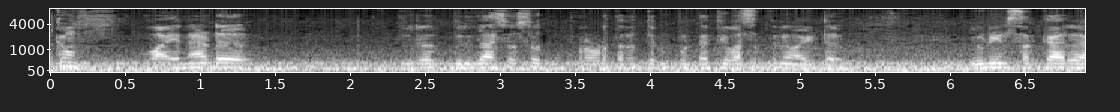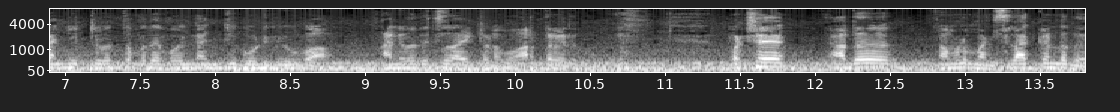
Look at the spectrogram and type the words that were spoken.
വെൽക്കം വയനാട് ദുര ദുരിതാശ്വാസ പ്രവർത്തനത്തിനും പുനരധിവാസത്തിനുമായിട്ട് യൂണിയൻ സർക്കാർ അഞ്ഞൂറ്റി ഇരുപത്തി പോയിന്റ് അഞ്ച് കോടി രൂപ അനുവദിച്ചതായിട്ടാണ് വാർത്ത വരുന്നത്. പക്ഷേ അത് നമ്മൾ മനസ്സിലാക്കേണ്ടത്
